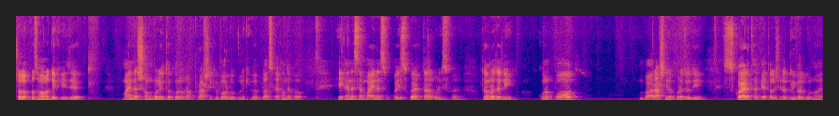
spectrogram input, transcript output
চলো, প্রথমে আমরা দেখি যে মাইনাস সংবলিত কোনো রাশিকে বর্গ করলে কীভাবে প্লাস এখন দেখো এখানে আছে মাইনাস ওয়াই স্কোয়ার তার উপর স্কোয়ার তো আমরা জানি কোনো পদ বা রাশির উপরে যদি স্কোয়ার থাকে, তাহলে সেটা দুইবার গুণ হয়।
